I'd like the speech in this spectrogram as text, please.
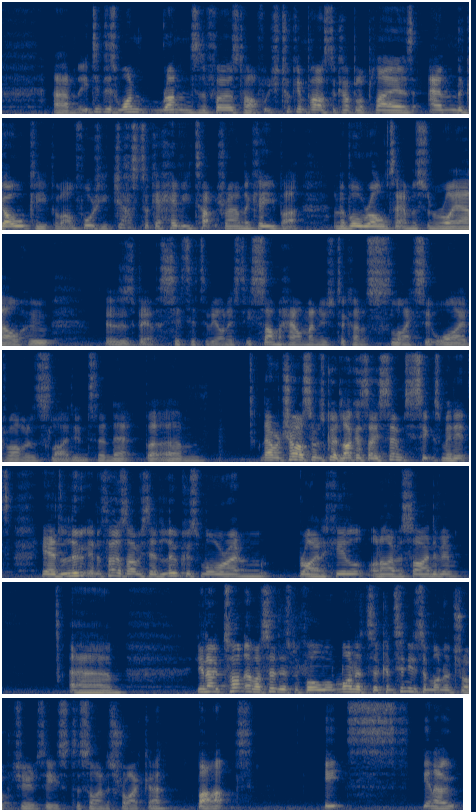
Um, he did this one run into the first half, which took him past a couple of players and the goalkeeper, but unfortunately just took a heavy touch around the keeper, and the ball rolled to Emerson Royal, who it was a bit of a sitter to be honest. He somehow managed to kind of slice it wide rather than slide into the net. But um, now Richarlison was good. Like I say, 76 minutes. He had Luke in the first half. He said Lucas Moura and Bryan Gil on either side of him. Um, you know, Tottenham, I've said this before, will monitor, continue to monitor opportunities to sign a striker, but it's, you know,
